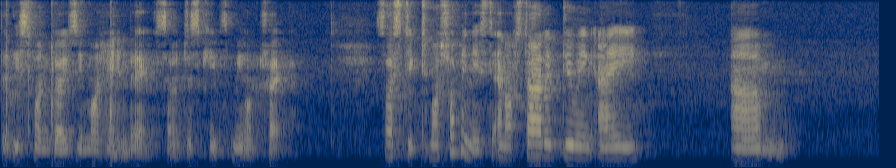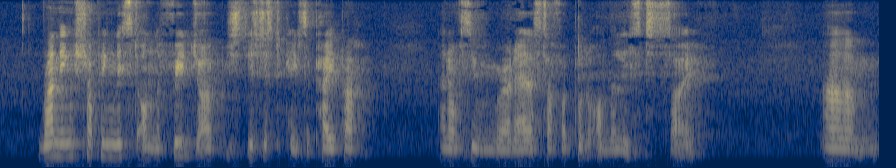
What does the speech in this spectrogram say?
but this one goes in my handbag, so it just keeps me on track. So I stick to my shopping list, and I've started doing a um, running shopping list on the fridge. I just, it's just a piece of paper. And obviously when we run out of stuff, I put it on the list. So um,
